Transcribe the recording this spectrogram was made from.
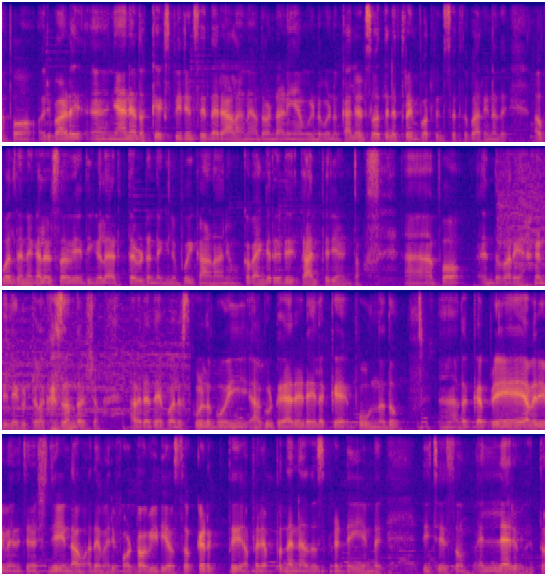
അപ്പോൾ ഒരുപാട് ഞാനതൊക്കെ എക്സ്പീരിയൻസ് ചെയ്ത ഒരാളാണ്. അതുകൊണ്ടാണ് ഞാൻ വീണ്ടും വീണ്ടും കലോത്സവത്തിന് ഇത്ര ഇമ്പോർട്ടൻസ് എടുത്ത് പറയുന്നത്. അതുപോലെ തന്നെ കലോത്സവ വേദികൾ അടുത്ത് എവിടെ ഉണ്ടെങ്കിലും പോയി കാണാനും ഒക്കെ ഭയങ്കര ഒരു താല്പര്യമാണ് കേട്ടോ അപ്പോൾ എന്താ പറയുക കണ്ടില്ലേ കുട്ടികളൊക്കെ സന്തോഷം. അവരതേപോലെ സ്കൂളിൽ പോയി ആ കൂട്ടുകാരുടെ ഇടയിലൊക്കെ പോകുന്നതും അതൊക്കെ പേ അവർ ഇമാജിനേഷൻ ചെയ്യുന്നുണ്ടാവും. അതേമാതിരി ഫോട്ടോ വീഡിയോസൊക്കെ എടുത്ത് അവരൊപ്പം തന്നെ അത് സ്പ്രെഡ് ചെയ്യുന്നുണ്ട്. ടീച്ചേഴ്സും എല്ലാവരും എത്ര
